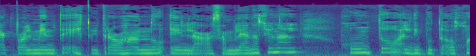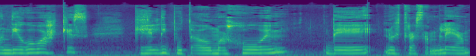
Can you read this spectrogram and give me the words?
actualmente estoy trabajando en la Asamblea Nacional junto al diputado Juan Diego Vázquez, que es el diputado más joven de nuestra Asamblea.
